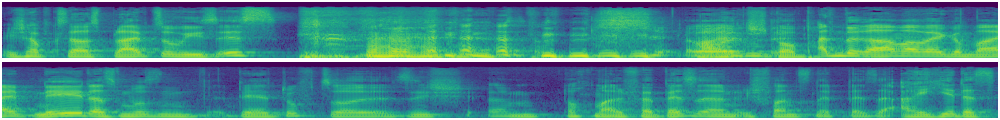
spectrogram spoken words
ich habe gesagt, es bleibt so, wie es ist. halt, stopp. Andere haben aber gemeint, nee, das muss ein, der Duft soll sich ähm, nochmal verbessern. Ich fand es nicht besser. Aber hier, das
